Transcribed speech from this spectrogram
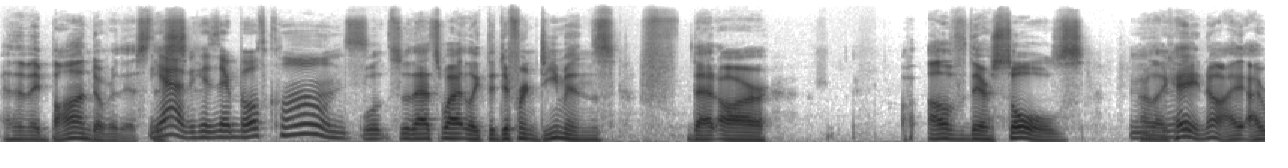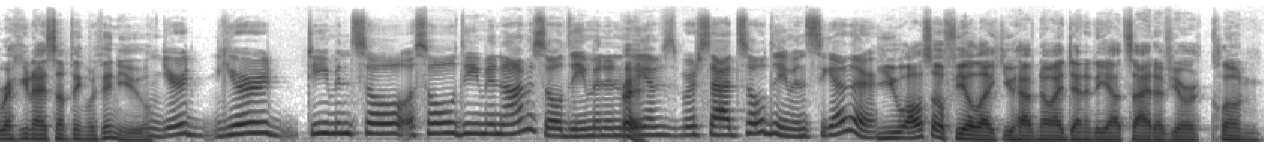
And then they bond over this. this Yeah, because they're both clones. Well, so that's why, like, the different demons f- that are of their souls are Mm-hmm. like, hey, no, I, I recognize something within you. You're you're demon soul, a soul demon. I'm a soul demon, and Right. we have we're sad soul demons together. You also feel like you have no identity outside of your clone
